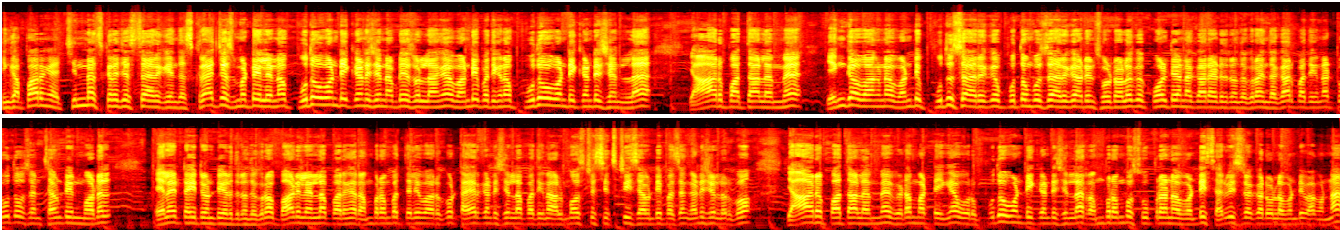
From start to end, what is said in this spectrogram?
இங்கே பாருங்க சின்ன ஸ்க்ராச்சஸ் தான் இருக்குது இந்த ஸ்க்ராச்சஸ் மட்டும் இல்லைன்னா புது வண்டி கண்டிஷன் அப்படியே சொல்லாங்க. வண்டி பார்த்தீங்கன்னா புது வண்டி கண்டிஷனில் யார் பார்த்தாலுமே எங்க வாங்கினா வண்டி புதுசா இருக்கு புத்தம் புதுசா இருக்கு அப்படின்னு சொல்ற அளவுக்கு குவாலிட்டியான கார் எடுத்துட்டு வந்துக்கிறோம் இந்த கார் பார்த்தீங்கன்னா two thousand seventeen model Elite i twenty எடுத்துட்டு வந்துக்கிறோம் பாடி லைன்லாம் பாருங்க ரொம்ப ரொம்ப தெளிவாக இருக்கும். டயர் கண்டிஷன்லாம் பார்த்தீங்கன்னா ஆல்மோஸ்ட் சிக்ஸ்டி செவன்ட்டி பர்சன்ட் கண்டிஷனில் இருக்கும். யார் பார்த்தாலுமே விட மாட்டீங்க. ஒரு புது வண்டி கண்டிஷனில் ரொம்ப ரொம்ப சூப்பரான வண்டி சர்வீஸ் ரெக்கார்டு உள்ள வண்டி வாங்கணும்னா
